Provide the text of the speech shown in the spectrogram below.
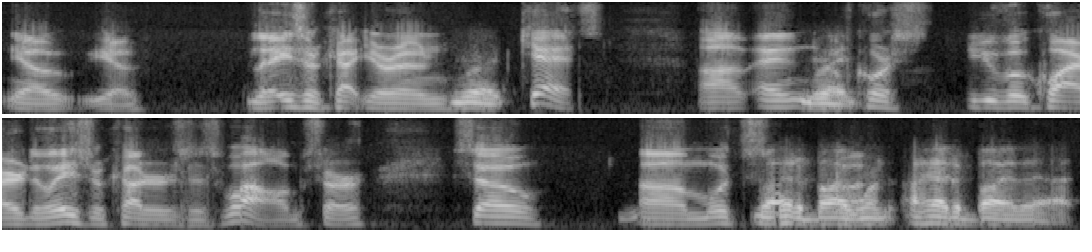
you know, you know, laser cut your own Right. kits, um, and Right. of course you've acquired the laser cutters as well. I'm sure. So, um, what's I had to buy uh, one. I had to buy that.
